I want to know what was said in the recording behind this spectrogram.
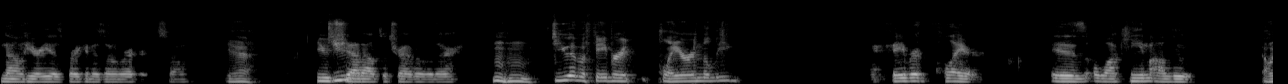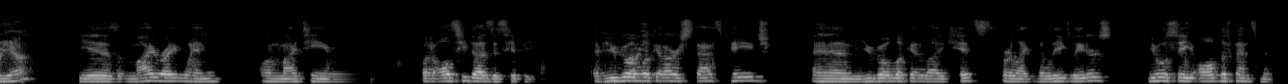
no, here he is breaking his own record. So Yeah. huge you- shout out to Trev over there. hmm Do you have a favorite player in the league? My favorite player is Joaquim Alou. Oh yeah. He is my right wing on my team, but all he does is hit people. If you go look at our stats page and you go look at like hits for like the league leaders, you will see all defensemen,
